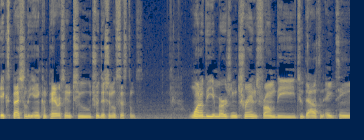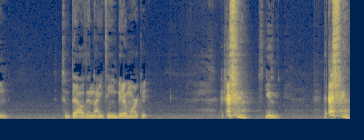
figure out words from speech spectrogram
especially in comparison to traditional systems. One of the emerging trends from the 2018 2019 bear market. Excuse me.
